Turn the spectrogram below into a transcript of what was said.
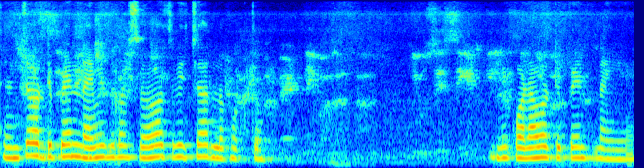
त्यांच्यावर डिपेंड नाही. मी तुला सहज विचारलं फक्त. मी कोणावर डिपेंड नाही आहे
